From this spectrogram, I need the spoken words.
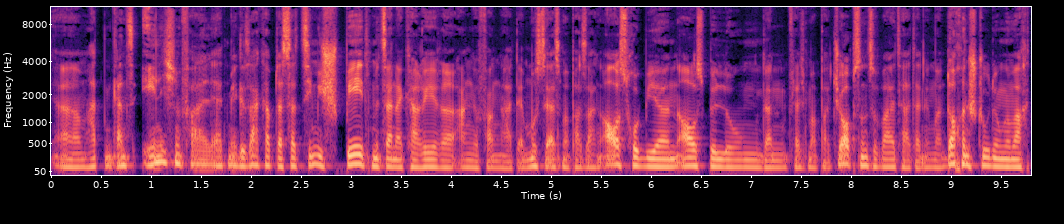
ähm, hat einen ganz ähnlichen Fall. Er hat mir gesagt, dass er ziemlich spät mit seiner Karriere angefangen hat. Er musste erstmal ein paar Sachen ausprobieren, Ausbildung, dann vielleicht mal ein paar Jobs und so weiter, hat dann irgendwann doch ein Studium gemacht,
